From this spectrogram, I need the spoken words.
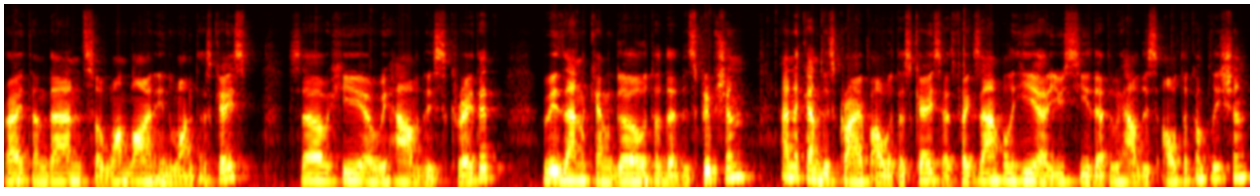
right? And then, so one line in one test case. So here we have this created. We then can go to the description and I can describe our test cases. For example, here you see that we have this auto completion.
